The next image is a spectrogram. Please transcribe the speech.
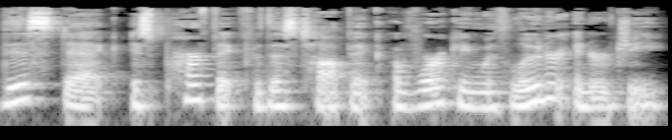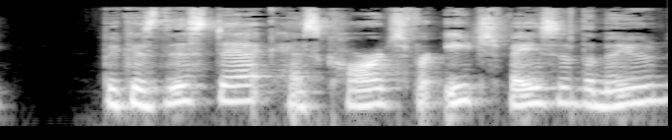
This deck is perfect for this topic of working with lunar energy because this deck has cards for each phase of the moon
